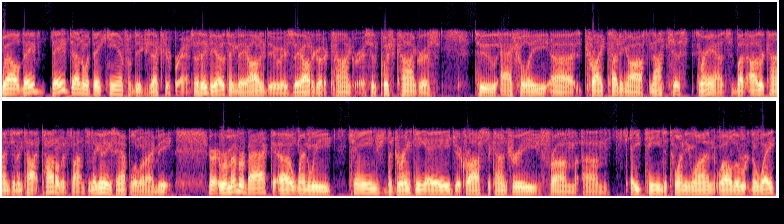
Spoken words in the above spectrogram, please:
Well, they've they've done what they can from the executive branch. I think the other thing they ought to do is they ought to go to Congress and push Congress to actually uh, try cutting off not just grants but other kinds of entitlement funds. And I'll give you an example of what I mean. Remember back uh, when we changed the drinking age across the country from um, 18 to 21? Well, the the way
